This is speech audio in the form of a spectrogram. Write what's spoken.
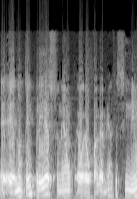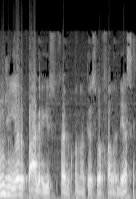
é, é, não tem preço, né? É, é, o pagamento assim, nenhum dinheiro paga isso, sabe? Quando uma pessoa fala dessa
